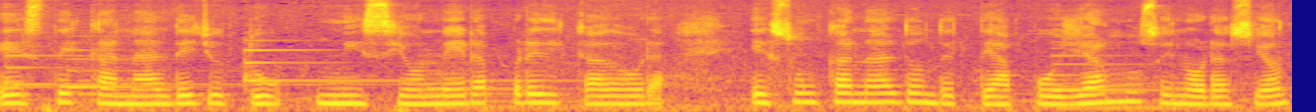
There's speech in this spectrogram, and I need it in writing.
Este canal de YouTube, Misionera Predicadora, es un canal donde te apoyamos en oración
